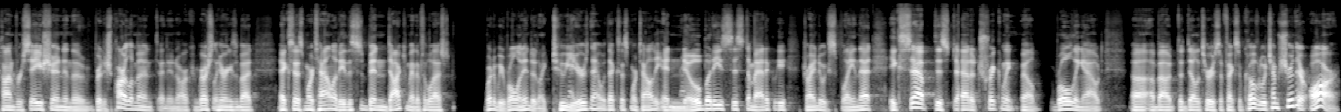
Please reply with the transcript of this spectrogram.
conversation in the british parliament and in our congressional hearings about excess mortality this has been documented for the last what are we rolling into like two right. years now with excess mortality and right. nobody's systematically trying to explain that except this data trickling well rolling out uh, about the deleterious effects of covid which i'm sure there are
